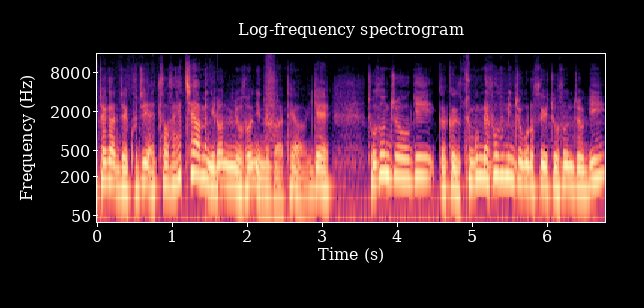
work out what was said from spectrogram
제가 이제 굳이 애써서 해체하면 이런 요소는 있는 것 같아요. 이게 조선족이 그러니까 그 중국 내 소수민족으로서의 조선족이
